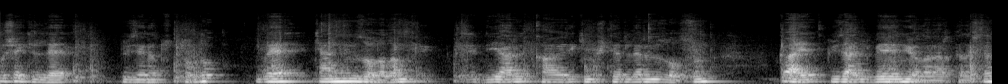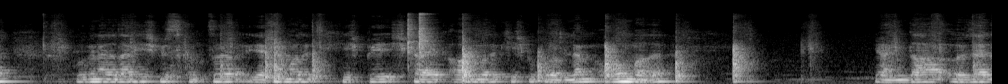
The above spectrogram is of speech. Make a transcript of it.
bu şekilde düzene tutturduk ve kendimiz olalım. Diğer kahvedeki müşterilerimiz olsun. Gayet güzel beğeniyorlar arkadaşlar. Bugüne kadar hiçbir sıkıntı yaşamadık. Hiçbir şikayet almadık. Hiçbir problem olmadı. Yani daha özel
